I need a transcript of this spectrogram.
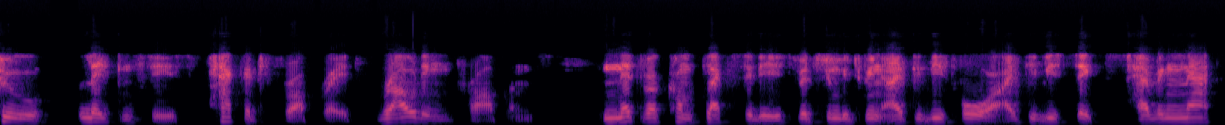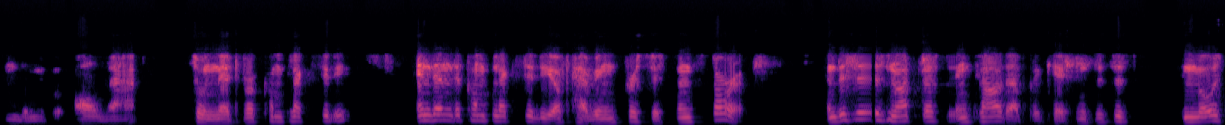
to latencies, packet drop rate, routing problems, network complexity, switching between IPv4, IPv6, having NAT in the middle, all that. So network complexity. And then the complexity of having persistent storage. And this is not just in cloud applications. This is in most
